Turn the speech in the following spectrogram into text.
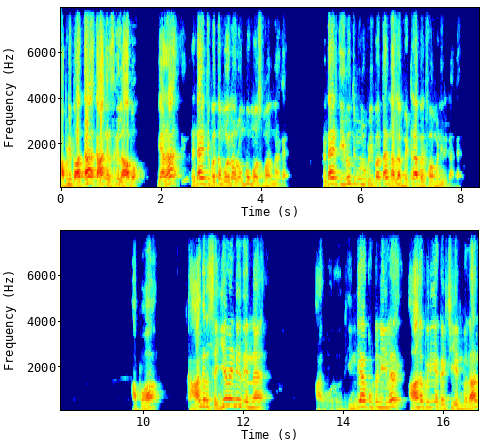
அப்படி பார்த்தா காங்கிரஸுக்கு லாபம். ஏன்னா ரெண்டாயிரத்தி பத்தொன்பதுல ரொம்ப மோசமா இருந்தாங்க. ரெண்டாயிரத்தி இருபத்தி மூணு படி பார்த்தா நல்ல பெட்டரா பெர்ஃபார்ம் பண்ணிருக்காங்க அப்போ காங்கிரஸ் செய்ய வேண்டியது என்ன? ஒரு இந்தியா கூட்டணியில ஆகப்பெரிய கட்சி என்பதால்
